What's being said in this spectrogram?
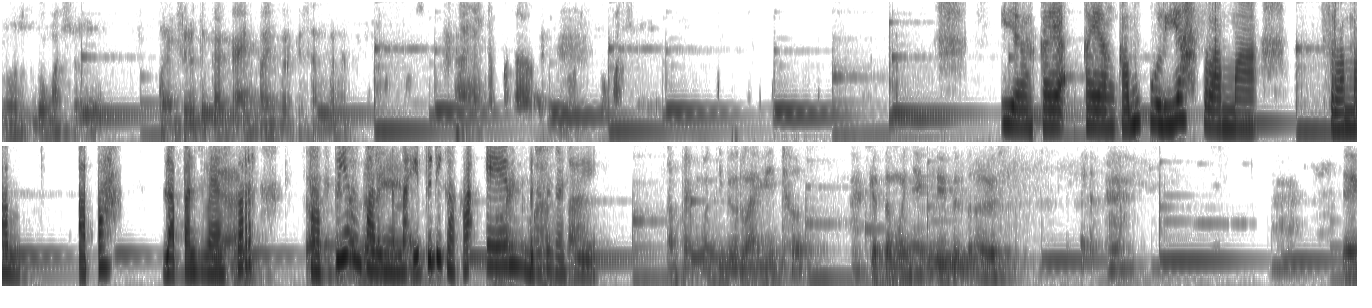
menurut gue mah seru. Paling seru tuh KKN paling berkesan banget. Selesai aja. Padahal menurut gue seru. iya kayak kayak yang kamu kuliah selama selama apa 8 semester Iya. Soalnya tapi kita yang paling ngena itu di KKN bener gak sih Sampai mau tidur lagi tuh. Ketemunya itu, itu terus. Ya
